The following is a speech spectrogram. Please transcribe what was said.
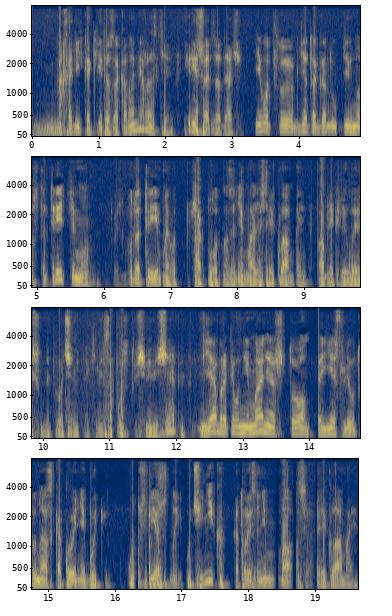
находить какие-то закономерности и решать задачи. И вот э, где-то году к 93-му то есть года три мы вот так плотно занимались рекламой, public relation и прочими такими сопутствующими вещами. Я обратил внимание, что если вот у нас какой-нибудь успешный ученик, который занимался рекламой,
